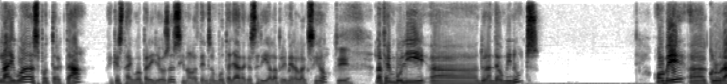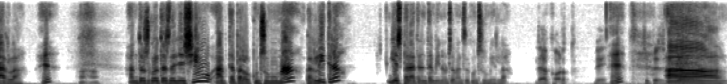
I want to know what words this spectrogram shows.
l'aigua es pot tractar aquesta aigua perillosa, si no la tens embotellada, que seria la primera elecció, Sí, la fem bullir eh, durant 10 minuts o bé eh, clorar-la, eh? Uh -huh. amb dos gotes de lleixiu, apta per al consum humà, per litre, i esperar 30 minuts abans de consumir-la. D'acord, bé. Eh? Sempre és millor Uh,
